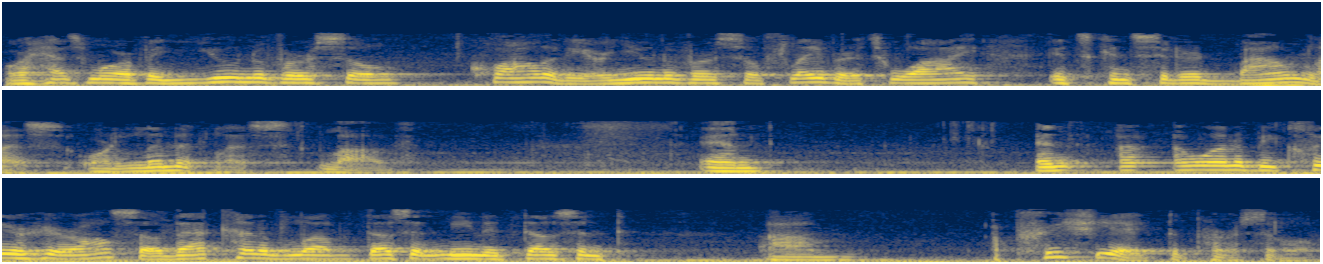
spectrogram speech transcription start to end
or has more of a universal quality or universal flavor. It's why it's considered boundless or limitless love. And and I, I want to be clear here also that kind of love doesn't mean it doesn't um, appreciate the personal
